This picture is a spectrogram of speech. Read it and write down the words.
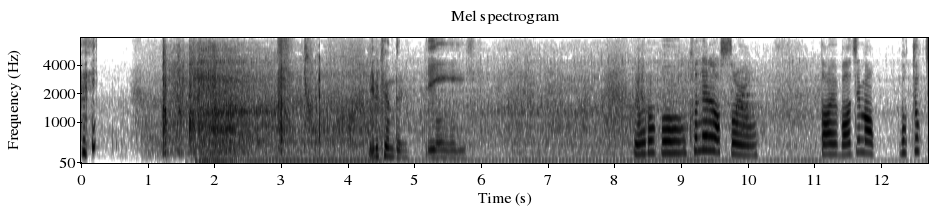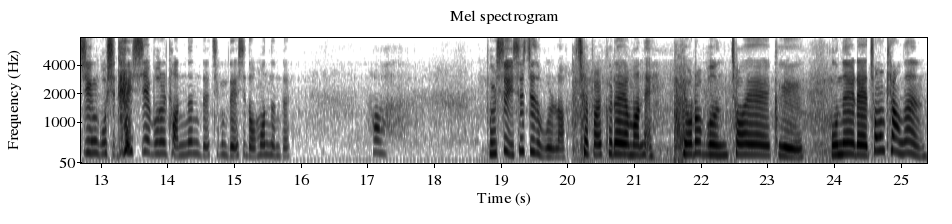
이렇게 흔들려. 띵. 여러분 큰일 났어요. 나의 마지막 목적지인 곳이 4시에 문을 닫는데 지금 4시 넘었는데. 하... 볼 수 있을지도 몰라. 제발 그래야만 해. 여러분, 저의 그 오늘의 총평은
